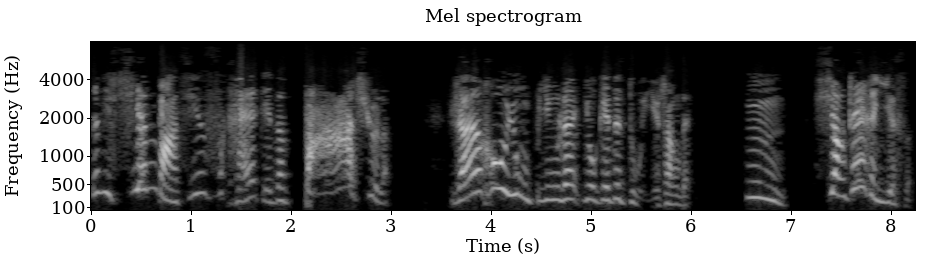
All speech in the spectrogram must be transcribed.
人家先把金丝铠给他拔去了，然后用兵刃又给他怼上的，嗯，像这个意思。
